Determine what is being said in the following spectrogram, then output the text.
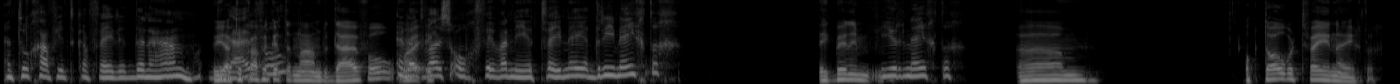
En toen gaf je het café de, de naam de ja, Duivel. toen gaf ik het de naam De Duivel. En maar dat ik, was ongeveer wanneer? 92, 93, ik ben in... 94? Ehm, Oktober 92.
